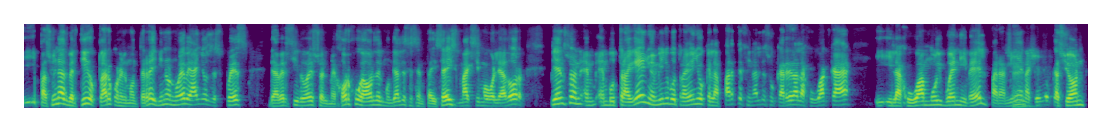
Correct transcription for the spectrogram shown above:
y pasó inadvertido, claro, con el Monterrey, vino nueve años después de haber sido eso, el mejor jugador del Mundial de 66, máximo goleador. Pienso en, Butragueño, Emilio Butragueño, que la parte final de su carrera la jugó acá y, la jugó a muy buen nivel. Para mí, en aquella ocasión,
